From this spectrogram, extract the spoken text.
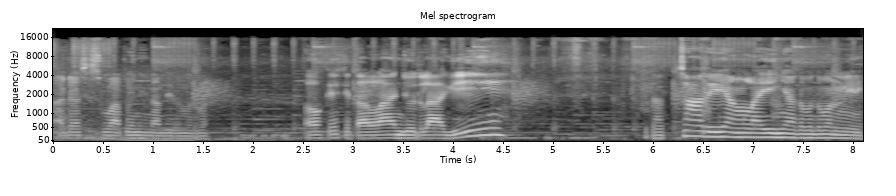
ada sesuatu ini nanti teman-teman. Oke kita lanjut lagi. Kita cari yang lainnya teman-teman nih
